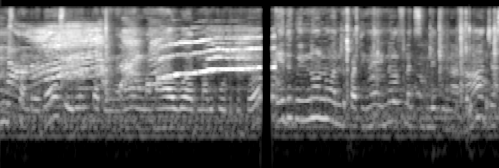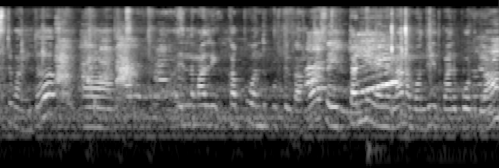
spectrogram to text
ஜூஸ் பண்ணுறது ஸோ இது வந்து பார்த்தீங்கன்னா மாவு அது மாதிரி போட்டுக்கிட்டு. இதுக்கு இன்னொன்று வந்து பார்த்தீங்கன்னா இன்னொரு ஃப்ளெக்சிபிலிட்டி என்னன்னா ஜஸ்ட் வந்து இந்த மாதிரி கப்பு வந்து கொடுத்துருக்காங்க. ஸோ இது தண்ணி வேணும்னா நம்ம வந்து இது மாதிரி போட்டுக்கலாம்.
